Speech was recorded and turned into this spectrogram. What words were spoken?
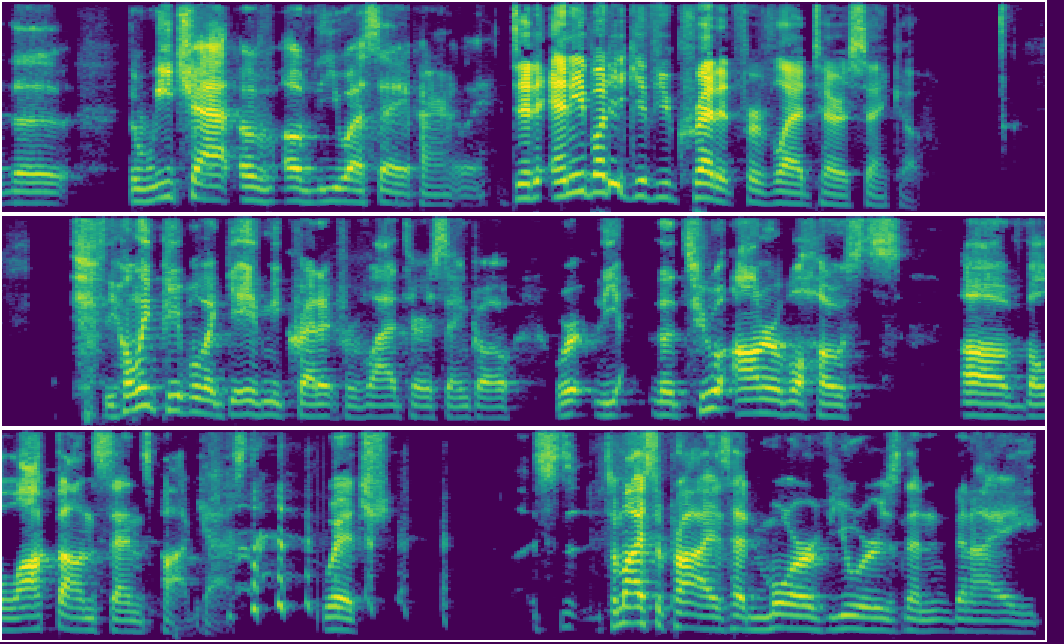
the the WeChat of of the USA. Apparently, Did anybody give you credit for Vlad Tarasenko? the only people that gave me credit for Vlad Tarasenko were the the two honorable hosts of the Locked On Sens podcast, which to my surprise had more viewers than than I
